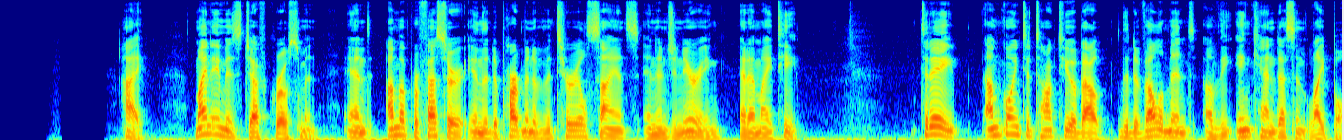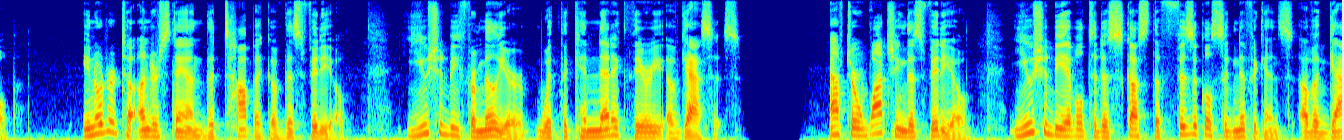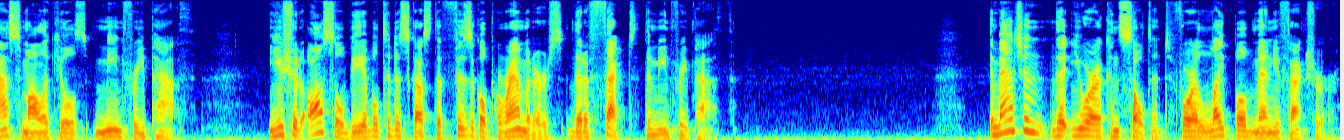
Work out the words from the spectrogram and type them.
Hi, my name is Jeff Grossman, and I'm a professor in the Department of Materials Science and Engineering at MIT. Today, I'm going to talk to you about the development of the incandescent light bulb. In order to understand the topic of this video, you should be familiar with the kinetic theory of gases. After watching this video, you should be able to discuss the physical significance of a gas molecule's mean free path. You should also be able to discuss the physical parameters that affect the mean free path. Imagine that you are a consultant for a light bulb manufacturer.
